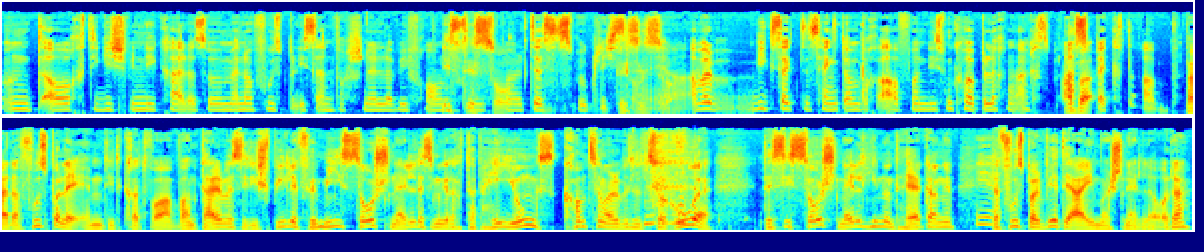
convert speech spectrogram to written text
und auch die Geschwindigkeit. Also Männerfußball ist einfach schneller wie Frauenfußball. Ist das so? Das ist wirklich das so, ist ja. So. Aber wie gesagt, das hängt einfach auch von diesem körperlichen Aspekt Aber ab. Bei der Fußball-EM, die gerade war, waren teilweise die Spiele für mich so schnell, dass ich mir gedacht habe, hey Jungs, kommt mal ein bisschen zur Ruhe. das ist so schnell hin und her gegangen. Ja. Der Fußball wird ja auch immer schneller, oder?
